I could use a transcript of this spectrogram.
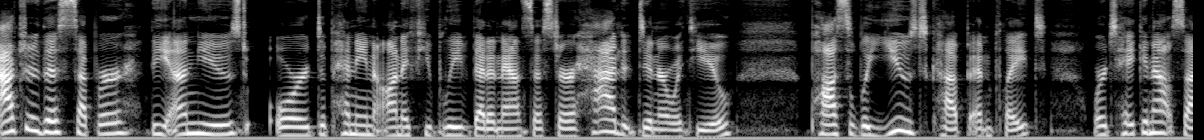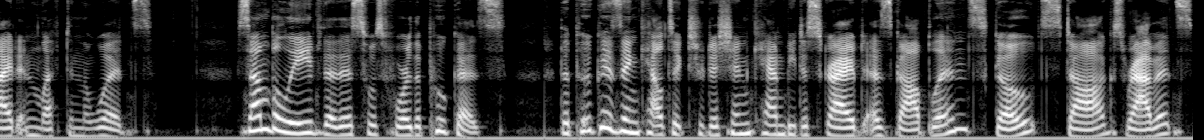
After this supper, the unused, or depending on if you believe that an ancestor had dinner with you, possibly used cup and plate, were taken outside and left in the woods. Some believed that this was for the pukas. The pukas in Celtic tradition can be described as goblins, goats, dogs, rabbits,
